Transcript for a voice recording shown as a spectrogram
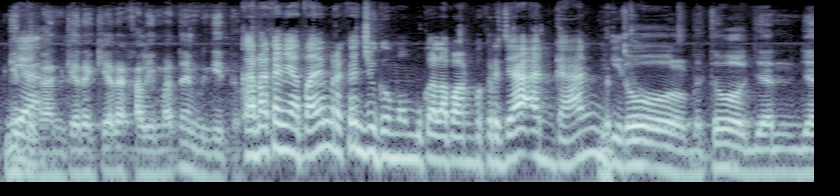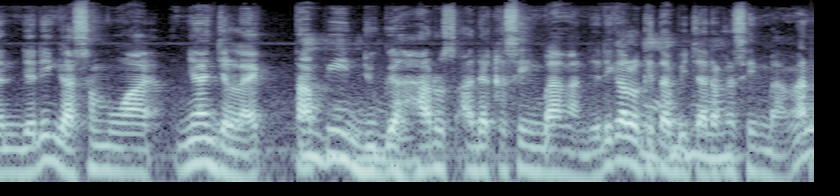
gitu Iya. kan? Kira-kira kalimatnya begitu. Karena kenyataannya mereka juga membuka lapangan pekerjaan kan. Betul, betul. Dan, dan jadi nggak semuanya jelek, tapi Mhm. juga harus ada keseimbangan. Jadi kalau kita Mhm. bicara keseimbangan,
